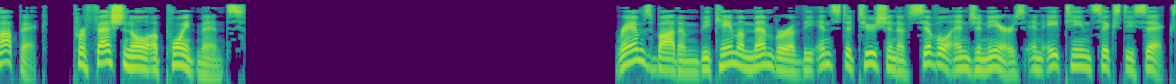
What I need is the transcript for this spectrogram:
Topic: Professional appointments. Ramsbottom became a member of the Institution of Civil Engineers in 1866.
